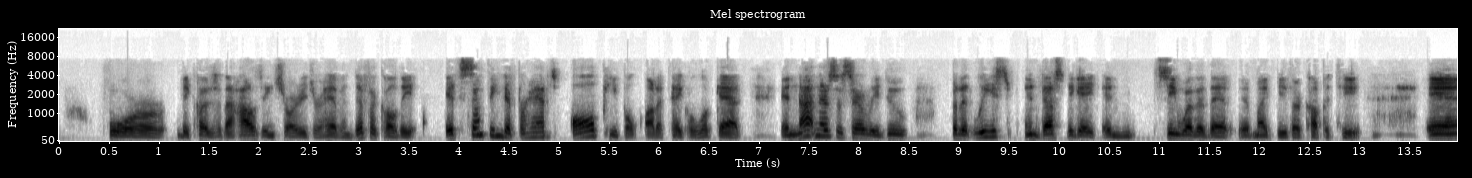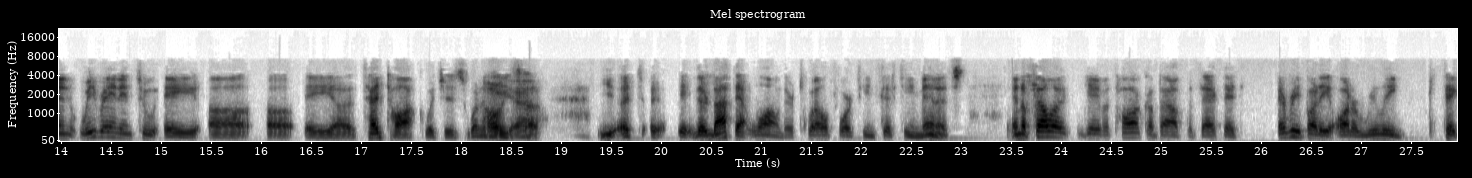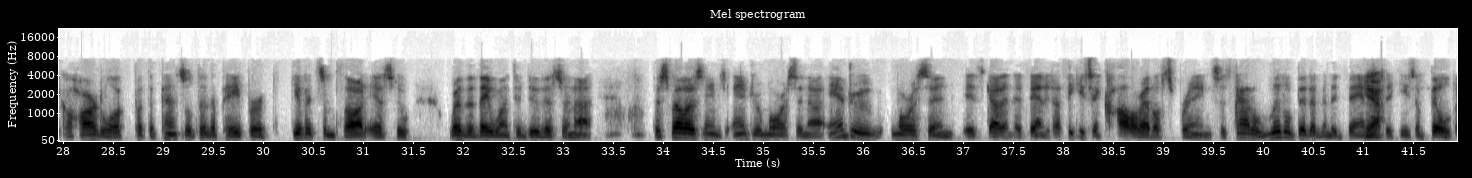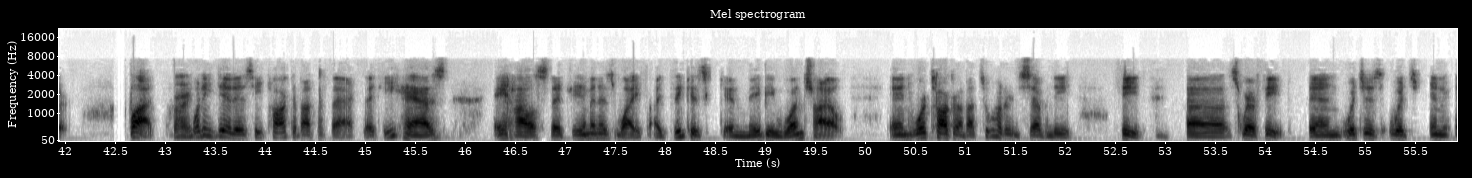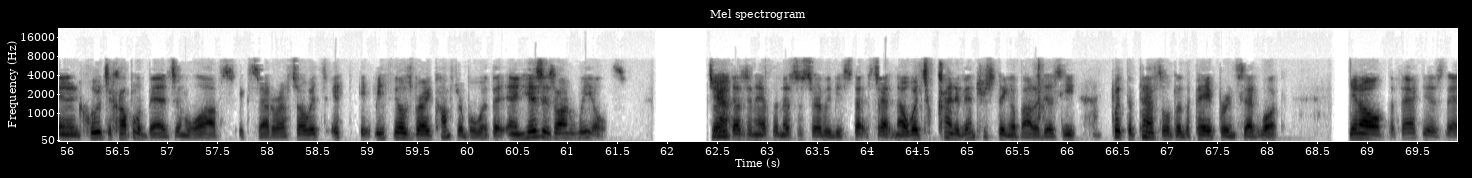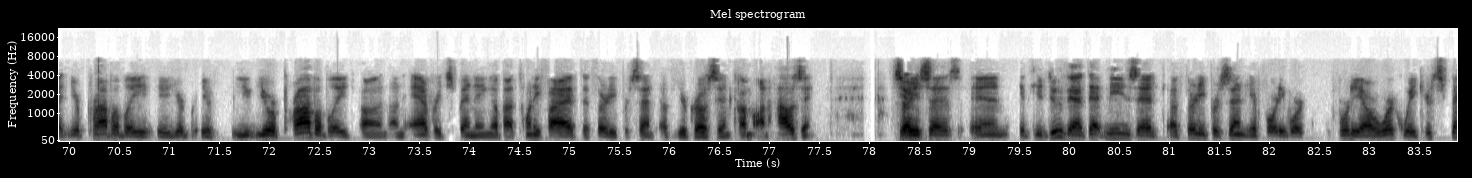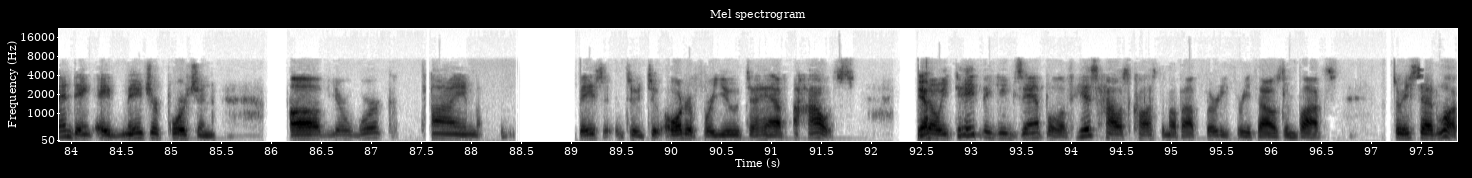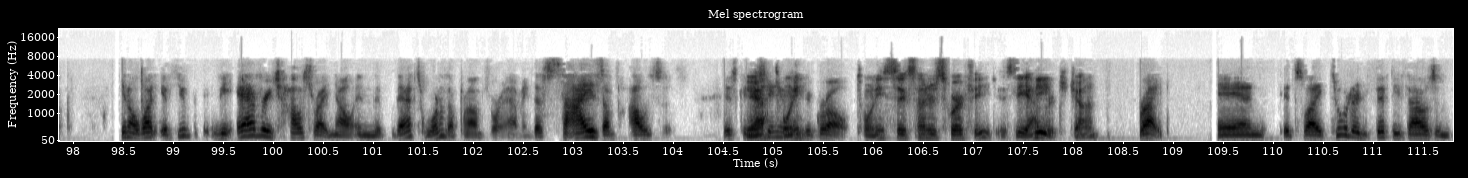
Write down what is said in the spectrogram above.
for because of the housing shortage or having difficulty, it's something that perhaps all people ought to take a look at and not necessarily do, but at least investigate and see whether that it might be their cup of tea. And we ran into a uh, uh, a uh, TED Talk, which is one of oh, these. Yeah. Uh, uh, they're not that long. They're 12, 14, 15 minutes. And a fellow gave a talk about the fact that everybody ought to really take a hard look, put the pencil to the paper, give it some thought as to whether they want to do this or not. This fellow's name's Andrew Morrison. Now, Andrew Morrison has got an advantage. I think he's in Colorado Springs. It's got a little bit of an advantage yeah. that he's a builder. But right. what he did is he talked about the fact that he has a house that him and his wife, I think, is and maybe one child, and we're talking about 270 feet, uh, square feet and which is which and, and includes a couple of beds and lofts, etc. So it's it, it he feels very comfortable with it, and his is on wheels, so yeah. it doesn't have to necessarily be set, set. Now, what's kind of interesting about it is he put the pencil to the paper and said, "Look, you know, the fact is that you're probably you're if you, you're probably on, on average spending about 25 to 30 percent of your gross income on housing." So he says, and if you do that, that means that uh, 30 percent, your 40 work 40 hour work week, you're spending a major portion of your work time basic to, to order for you to have a house. Yep. So he gave the example of his house cost him about 33,000 bucks. So he said, look, you know what? If you, the average house right now, and that's one of the problems we're having, the size of houses is continuing yeah, 20, to grow. 2,600 square feet is the average, Jon. Right. And it's like 250,000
